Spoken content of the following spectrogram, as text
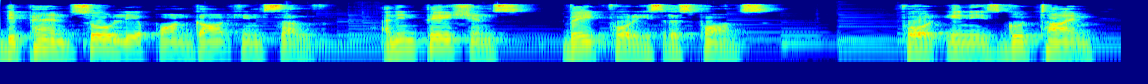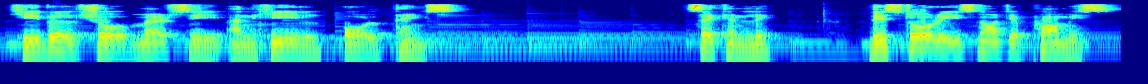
depend solely upon God Himself and in patience wait for His response. For in His good time He will show mercy and heal all things. Secondly, this story is not a promise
